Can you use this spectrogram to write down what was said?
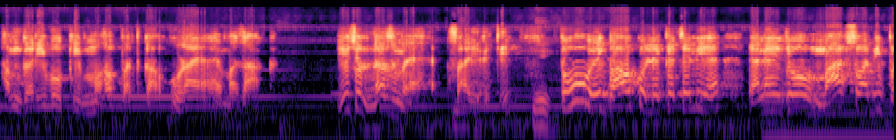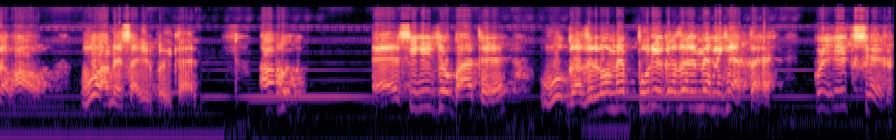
हम गरीबों की मोहब्बत का उड़ाया है मज़ाक। ये जो नज्म है शायरी की तो वो एक भाव को लेकर चली है यानी जो मार्क्सवादी प्रभाव वो हमें शायर पर दिखाया अब ऐसी ही जो बात है वो गजलों में पूरी गज़ल में नहीं आता है। कोई एक शेर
